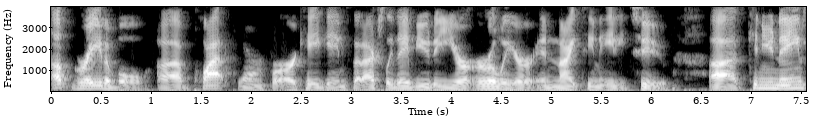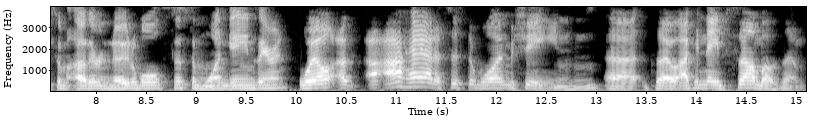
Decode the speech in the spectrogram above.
upgradable uh, platform for arcade games that actually debuted a year earlier in 1982. Uh, can you name some other notable System One games, Aaron? Well, I, I had a System One machine, Mm-hmm. uh, so I can name some of them.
